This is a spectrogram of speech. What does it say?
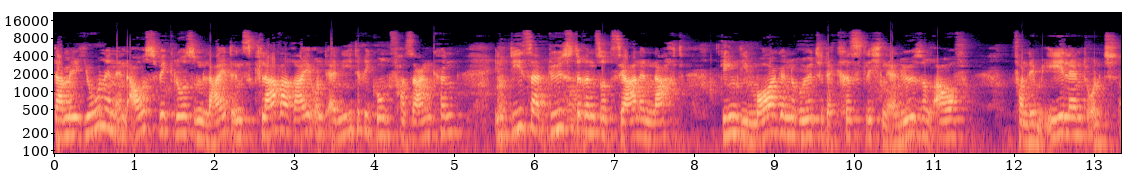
da Millionen in ausweglosem Leid, in Sklaverei und Erniedrigung versanken, in dieser düsteren sozialen Nacht ging die Morgenröte der christlichen Erlösung auf, von dem Elend und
